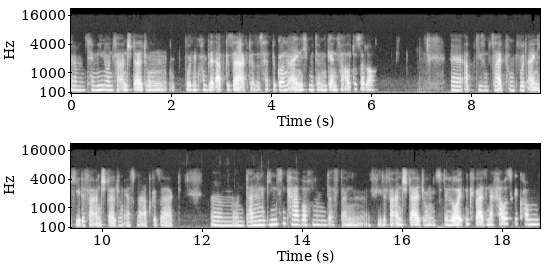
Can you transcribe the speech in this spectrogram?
Ähm, Termine und Veranstaltungen wurden komplett abgesagt. Also es hat begonnen eigentlich mit dem Genfer Autosalon. Äh, ab diesem Zeitpunkt wurde eigentlich jede Veranstaltung erstmal abgesagt. Ähm, und dann ging es ein paar Wochen, dass dann viele Veranstaltungen zu den Leuten quasi nach Hause gekommen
